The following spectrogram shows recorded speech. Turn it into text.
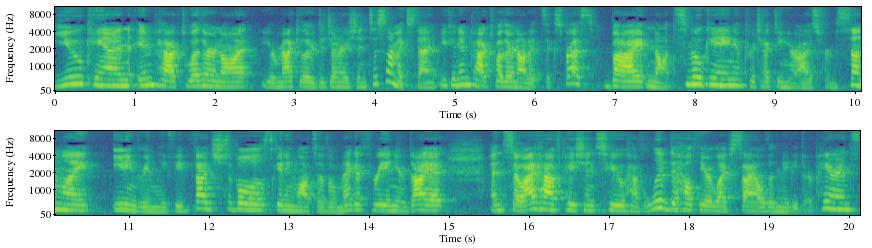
you can impact whether or not your macular degeneration to some extent. You can impact whether or not it's expressed by not smoking, protecting your eyes from sunlight, eating green leafy vegetables, getting lots of omega 3 in your diet. And so I have patients who have lived a healthier lifestyle than maybe their parents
